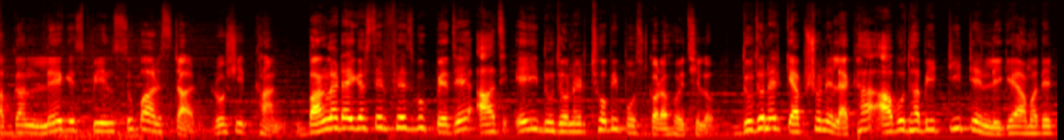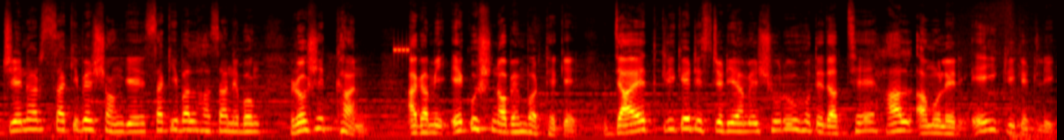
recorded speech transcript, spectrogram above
Afghan leg spin superstar Rashid Khan. বাংলা টাইগার্সের ফেসবুক পেজে আজ এই দুজনের ছবি পোস্ট করা হয়েছিল। দুজনের ক্যাপশনে লেখা আবুধাবি টি টেন লিগে আমাদের ট্রেনার সাকিবের সঙ্গে সাকিব আল হাসান এবং রশিদ খান আগামী একুশ নভেম্বর থেকে। জায়েদ ক্রিকেট স্টেডিয়ামে শুরু হতে যাচ্ছে হাল আমলের এই ক্রিকেট লিগ।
